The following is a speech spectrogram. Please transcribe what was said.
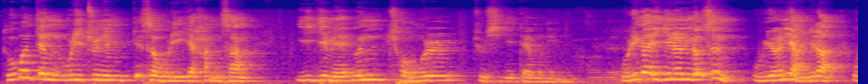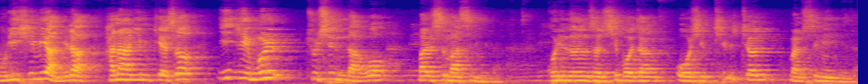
두 번째는 우리 주님께서 우리에게 항상 이김의 은총을 주시기 때문입니다. 우리가 이기는 것은 우연이 아니라 우리 힘이 아니라 하나님께서 이김을 주신다고 말씀하십니다. 고린도전서 15장 57절 말씀입니다.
